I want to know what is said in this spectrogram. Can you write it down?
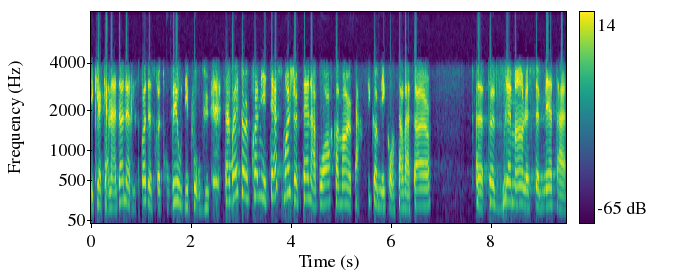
et que le Canada ne risque pas de se retrouver au dépourvu. Ça va être un premier test. Moi, je peine à voir comment un parti comme les conservateurs euh, peuvent vraiment le, se mettre à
